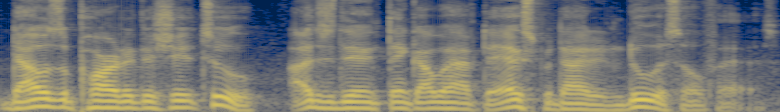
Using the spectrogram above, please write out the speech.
That was a part of the shit too. I just didn't think I would have to expedite it and do it so fast.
